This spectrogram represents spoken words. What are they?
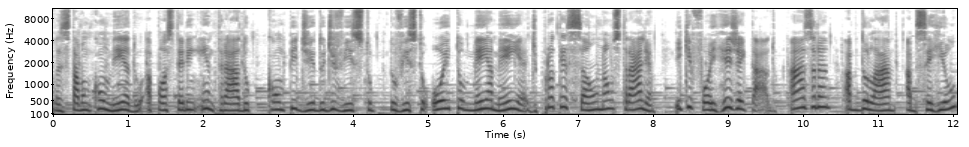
Elas estavam com medo após terem entrado com pedido de visto, do visto 866 de proteção na Austrália, e que foi rejeitado. Asra Abdullah Abserhil,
